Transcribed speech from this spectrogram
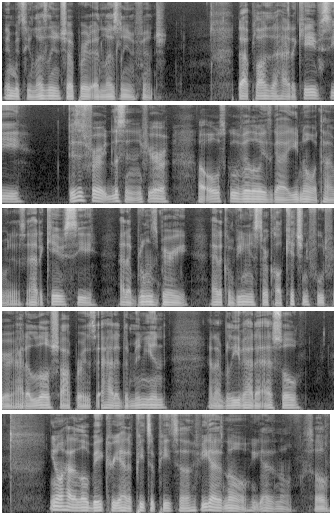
in between Leslie and Sheppard and Leslie and Finch. That plaza had a KFC, this is for listen. If you're a old school Villaway guy, you know what time it is. I had a KFC, I had a Bloomsbury, it had a convenience store called Kitchen Food Fair. It had a Little Shoppers. It had a Dominion, and I believe it had a Esso. You know, it had a little bakery. It had a Pizza Pizza. If you guys know, you guys know. So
